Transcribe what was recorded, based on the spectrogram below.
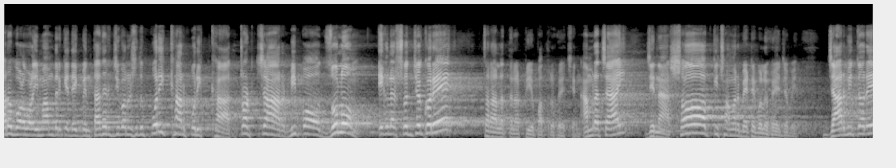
আরও বড় বড় ইমামদেরকে দেখবেন, তাদের জীবনে শুধু পরীক্ষার পরীক্ষা, টর্চার, বিপদ, জোলম, এগুলো সহ্য করে তারা আল্লাহ তালার প্রিয় পাত্র হয়েছেন। আমরা চাই যে না সব কিছু আমার বেটে বলে হয়ে যাবে। যার ভিতরে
